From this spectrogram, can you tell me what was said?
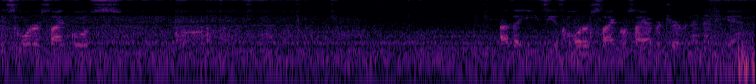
these motorcycles are the easiest motorcycles I ever driven in any game.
